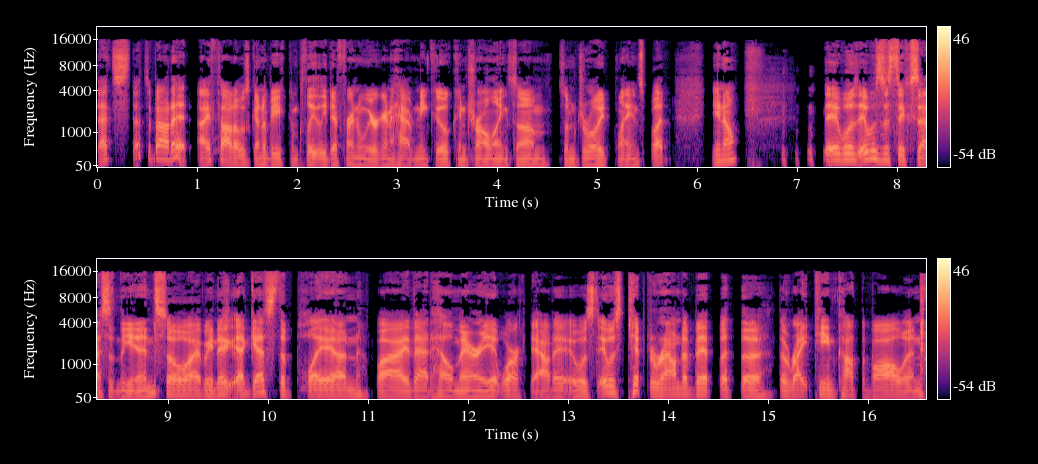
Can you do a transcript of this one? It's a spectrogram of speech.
that's that's about it. I thought it was going to be completely different. We were going to have Neeku controlling some some droid planes, but you know, it was it was a success in the end. So I mean, I, I guess the plan by that Hail Mary it worked out. It, it was it was tipped around a bit, but the the right team caught the ball and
